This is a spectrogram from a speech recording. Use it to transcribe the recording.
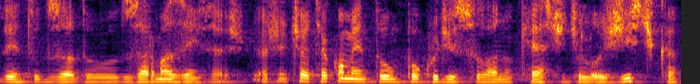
dentro dos, do, dos armazéns. A gente até comentou um pouco disso lá no cast de logística,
